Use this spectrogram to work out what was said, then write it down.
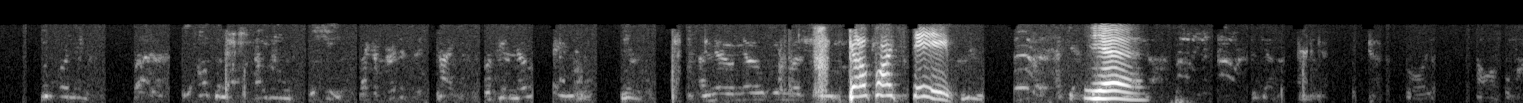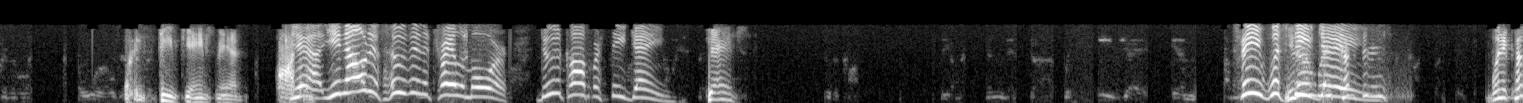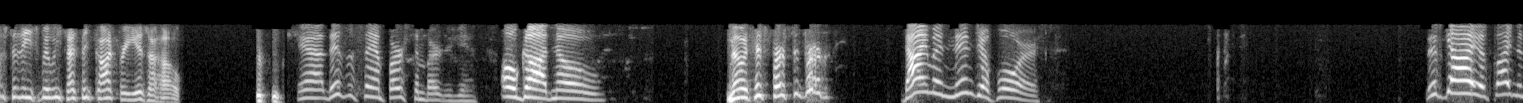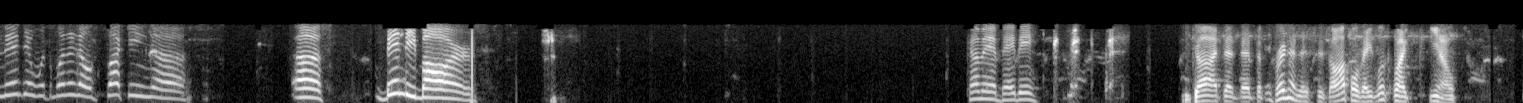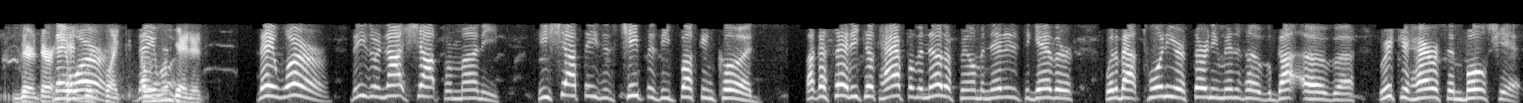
Go for it, Steve. Yeah. Fucking Steve James, man. Awesome. Yeah, you notice who's in the trailer more? Do the call for Steve James. James. Steve with You know, Steve when it, comes to James. these, when it comes to these movies, I think Godfrey is a hoe. Yeah, this is Sam Firstenberg again. Oh God, no. no, it's his Firstenberg. Diamond Ninja Force. This guy is fighting a ninja with one of those fucking uh uh bendy bars. Come here, baby. God, the, the the print of this is awful. They look like you know, their their They head were. was like They were. elongated. They were. These are not shot for money. He shot these as cheap as he fucking could. Like I said, he took half of another film and edited it together with about 20 or 30 minutes of of uh, Richard Harrison bullshit.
